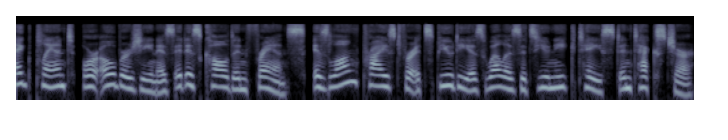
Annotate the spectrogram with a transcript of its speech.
Eggplant, or aubergine as it is called in France, is long prized for its beauty as well as its unique taste and texture.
